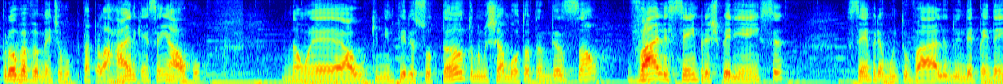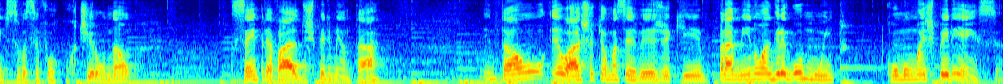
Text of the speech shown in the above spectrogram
provavelmente eu vou optar pela Heineken sem álcool. Não é algo que me interessou tanto, não me chamou tanta atenção. Vale sempre a experiência, sempre é muito válido, independente se você for curtir ou não, sempre é válido experimentar. Então, eu acho que é uma cerveja que, para mim, não agregou muito como uma experiência.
